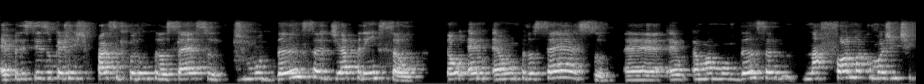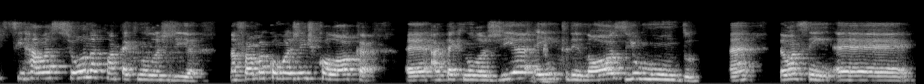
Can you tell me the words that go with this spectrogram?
é preciso que a gente passe por um processo de mudança de apreensão. Então, é, é um processo, é, é, é uma mudança na forma como a gente se relaciona com a tecnologia, na forma como a gente coloca é, a tecnologia entre nós e o mundo. Né? Então, assim, é,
